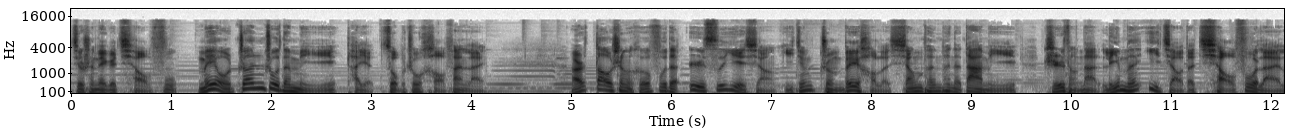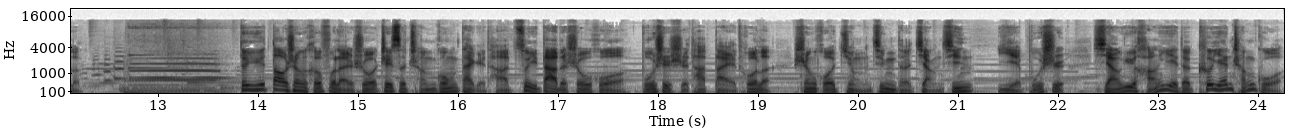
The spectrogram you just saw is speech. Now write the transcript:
就是那个巧妇，没有专注的米，她也做不出好饭来。而稻盛和夫的日思夜想已经准备好了香喷喷的大米，只等那临门一脚的巧妇来了。对于稻盛和夫来说，这次成功带给他最大的收获，不是使他摆脱了生活窘境的奖金，也不是享誉行业的科研成果，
